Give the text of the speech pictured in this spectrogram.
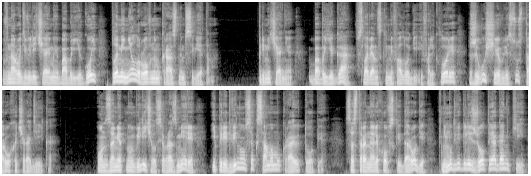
в народе величаемой Бабой Ягой, пламенел ровным красным светом. Примечание. Баба Яга в славянской мифологии и фольклоре, живущая в лесу старуха-чародейка. Он заметно увеличился в размере и передвинулся к самому краю топи. Со стороны Ольховской дороги к нему двигались желтые огоньки,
